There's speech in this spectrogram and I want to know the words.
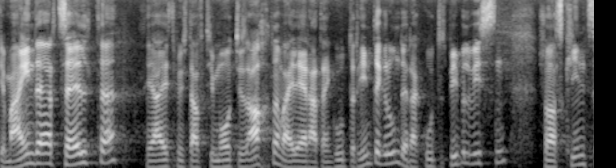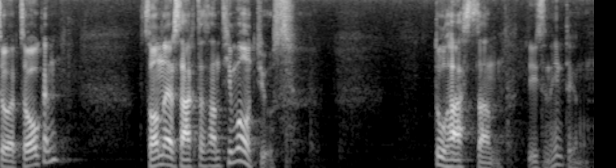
Gemeinde erzählte, ja, jetzt müsst ihr auf Timotheus achten, weil er hat einen guten Hintergrund, er hat gutes Bibelwissen, schon als Kind so erzogen, sondern er sagt das an Timotheus. Du hast dann diesen Hintergrund.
